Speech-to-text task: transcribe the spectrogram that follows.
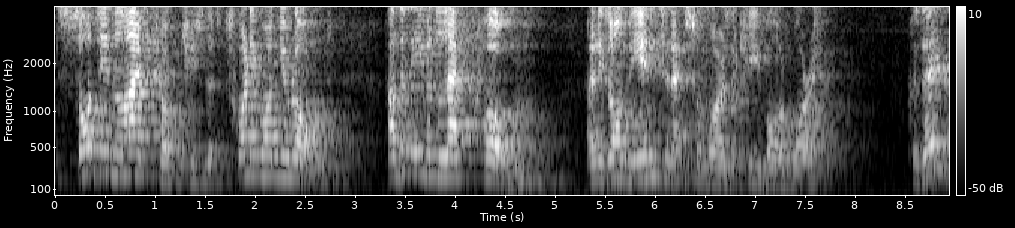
sodding life coaches that's 21 year old, hasn't even left home, and is on the internet somewhere as a keyboard warrior. Because they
